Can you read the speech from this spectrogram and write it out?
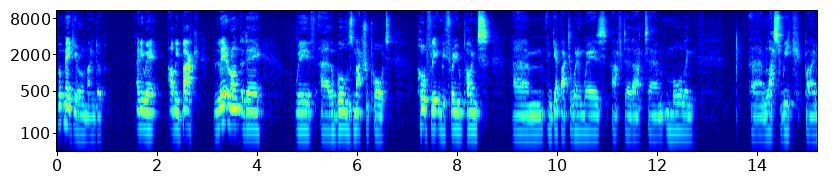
But make your own mind up. Anyway, I'll be back later on today with uh, the Wolves match report hopefully it can be three points um, and get back to winning ways after that um, mauling um, last week by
